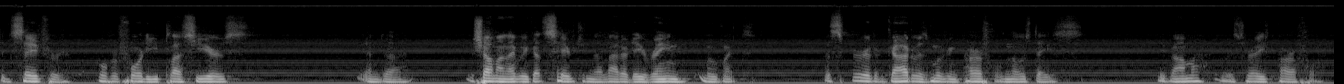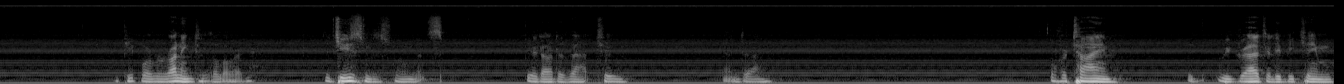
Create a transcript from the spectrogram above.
been saved for over 40 plus years. And uh, Michelle and I, we got saved in the Latter day Rain movement. The Spirit of God was moving powerful in those days. Ibama, was very powerful. People were running to the Lord. The Jesus movement speared out of that too. And uh, over time, we gradually became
